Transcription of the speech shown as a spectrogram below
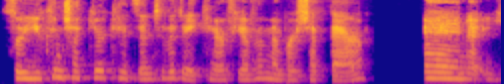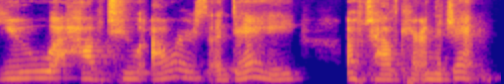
So you can check your kids into the daycare if you have a membership there and you have 2 hours a day of childcare in the gym.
